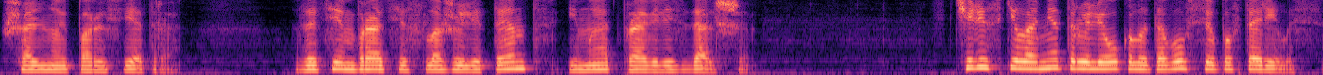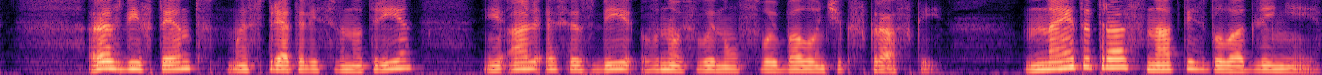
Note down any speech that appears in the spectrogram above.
шальной порыв ветра. Затем братья сложили тент, и мы отправились дальше. Через километр или около того все повторилось. Разбив тент, мы спрятались внутри, и Аль-ФСБ вновь вынул свой баллончик с краской. На этот раз надпись была длиннее.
